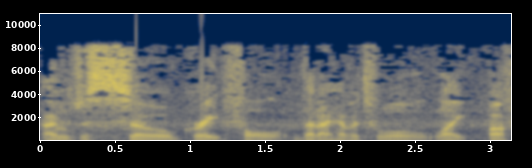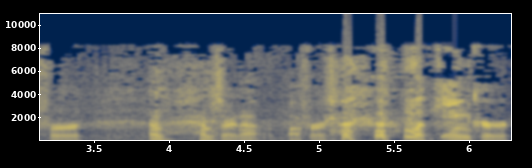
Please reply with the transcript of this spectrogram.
I'm just so grateful that I have a tool like Buffer. I'm, I'm sorry, not Buffer, like Anchor,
